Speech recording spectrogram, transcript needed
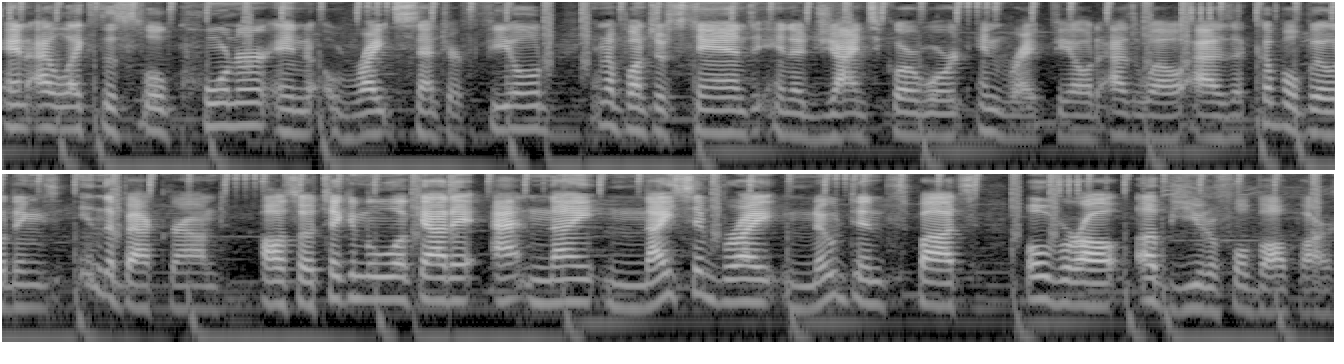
and I like this little corner in right center field and a bunch of stands and a giant scoreboard in right field as well as a couple buildings in the background. Also taking a look at it at night, nice and bright, no dim spots, overall a beautiful ballpark.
